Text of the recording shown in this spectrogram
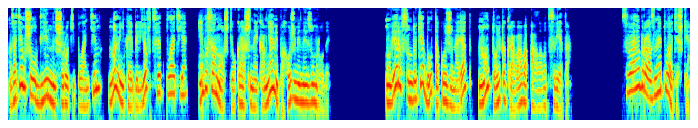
Затем шел длинный широкий палантин, новенькое белье в цвет платья и босоножки, украшенные камнями, похожими на изумруды. У Веры в сундуке был такой же наряд, но только кроваво-алого цвета. «Своеобразные платьишки»,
